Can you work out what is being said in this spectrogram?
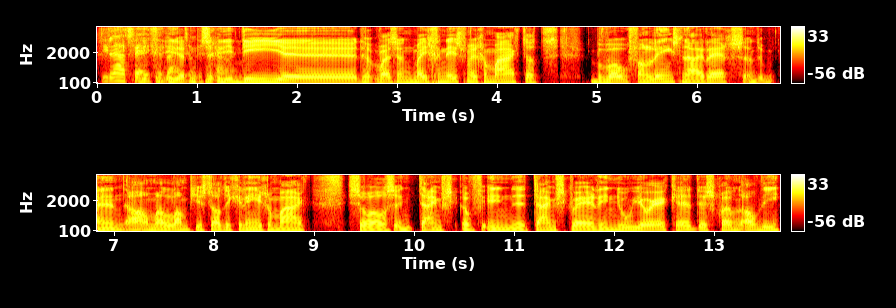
Die laten we even die, buiten die, die uh, Er was een mechanisme gemaakt dat bewoog van links naar rechts. En, en allemaal lampjes had ik erin gemaakt. Zoals in Times, of in uh, Times Square in New York. Hè. Dus gewoon al die,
